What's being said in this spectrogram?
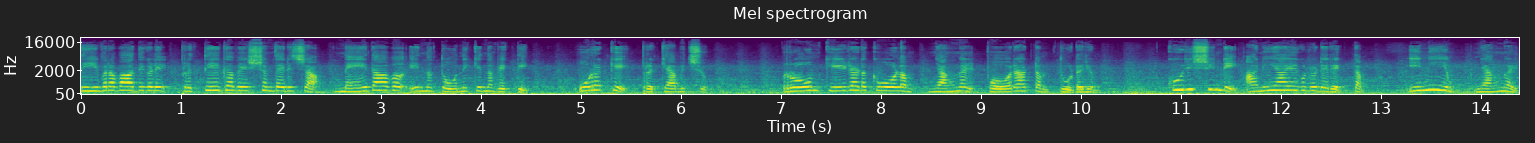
തീവ്രവാദികളിൽ പ്രത്യേക വേഷം ധരിച്ച നേതാവ് എന്ന് തോന്നിക്കുന്ന വ്യക്തി ഉറക്കെ പ്രഖ്യാപിച്ചു. റോം കീഴടക്കുവോളം ഞങ്ങൾ പോരാട്ടം തുടരും. കുരിശിന്റെ അനുയായികളുടെ രക്തം ഇനിയും ഞങ്ങൾ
